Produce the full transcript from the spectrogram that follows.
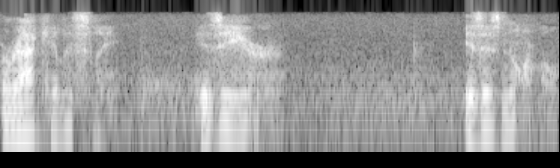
miraculously, his ear is as normal.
